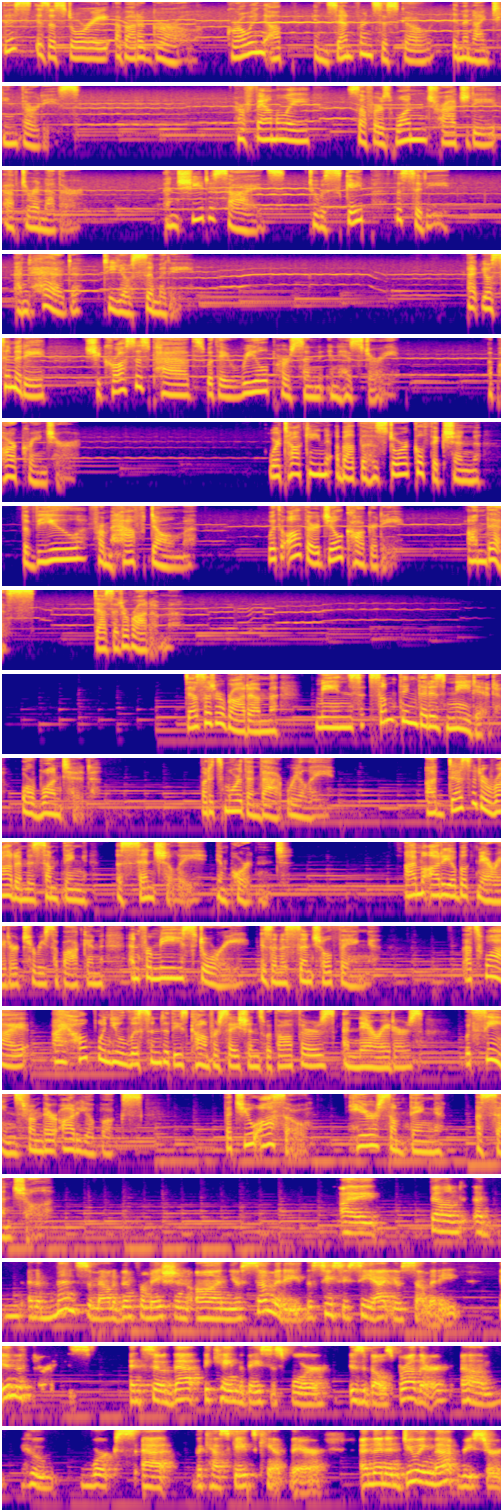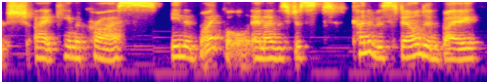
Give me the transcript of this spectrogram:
This is a story about a girl growing up in San Francisco in the 1930s. Her family suffers one tragedy after another, and she decides to escape the city and head to Yosemite. At Yosemite, she crosses paths with a real person in history a park ranger. We're talking about the historical fiction The View from Half Dome with author Jill Caugherty on this Desideratum. Desideratum means something that is needed or wanted. But it's more than that, really. A desideratum is something essentially important. I'm audiobook narrator Theresa Bakken, and for me, story is an essential thing. That's why I hope when you listen to these conversations with authors and narrators, with scenes from their audiobooks, that you also hear something essential. I found a, an immense amount of information on Yosemite, the CCC at Yosemite in the 30s. And so that became the basis for Isabel's brother, um, who works at the Cascades camp there. And then in doing that research, I came across Enid Michael, and I was just kind of astounded by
